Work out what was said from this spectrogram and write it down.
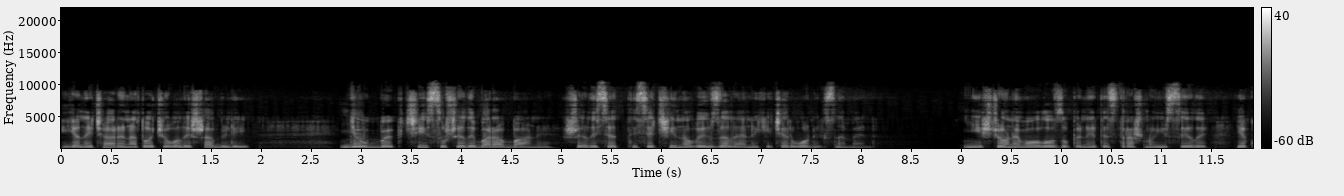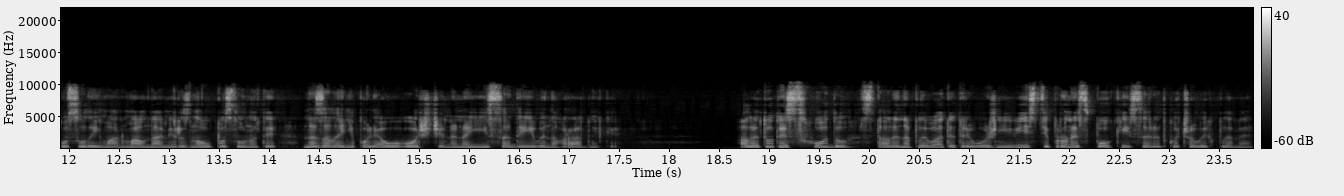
яничари наточували шаблі, дюббекчі сушили барабани, шилися тисячі нових зелених і червоних знамен. Ніщо не могло зупинити страшної сили, яку Сулейман мав намір знов посунути на зелені поля Угорщини, на її сади і виноградники. Але тут із сходу стали напливати тривожні вісті про неспокій серед кочових племен.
